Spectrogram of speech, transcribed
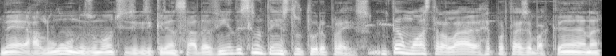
né, alunos, um monte de, de criançada vindo, e você não tem estrutura para isso. Então mostra lá, a reportagem é bacana,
